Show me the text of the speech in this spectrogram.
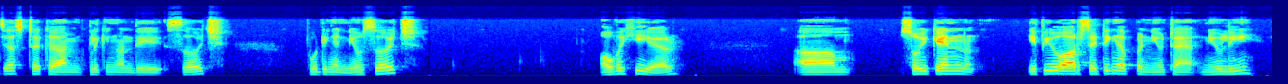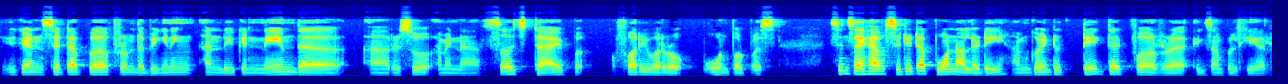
just uh, I'm clicking on the search putting a new search over here. Um, so you can if you are setting up a new time newly you can set up uh, from the beginning and you can name the uh, resource I mean uh, search type for your own purpose. Since I have set it up one already I'm going to take that for uh, example here.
